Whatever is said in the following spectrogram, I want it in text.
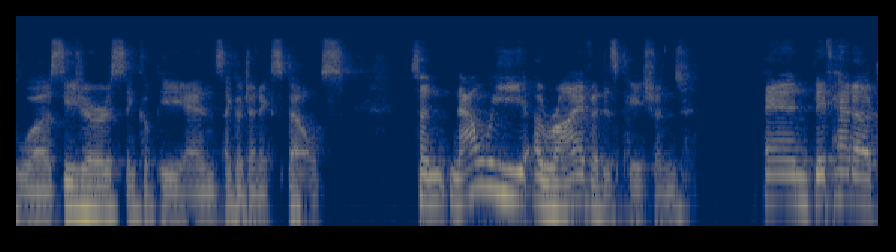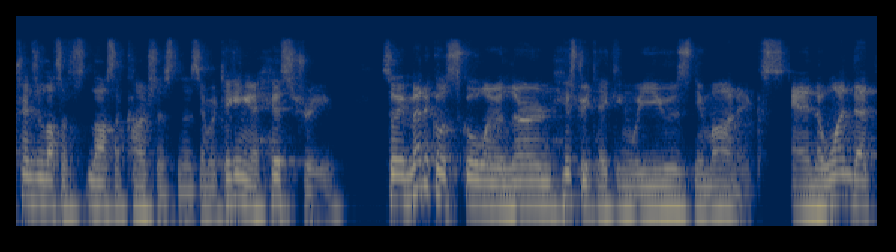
were seizures, syncope, and psychogenic spells. So now we arrive at this patient, and they've had a transient loss of loss of consciousness, and we're taking a history. So in medical school, when we learn history taking, we use mnemonics. And the one that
